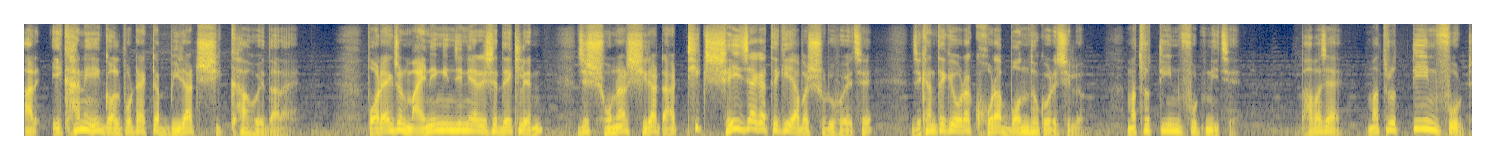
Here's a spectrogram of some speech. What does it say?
আর এখানে গল্পটা একটা বিরাট শিক্ষা হয়ে দাঁড়ায়। পরে একজন মাইনিং ইঞ্জিনিয়ার এসে দেখলেন যে সোনার শিরাটা ঠিক সেই জায়গা থেকেই আবার শুরু হয়েছে, যেখান থেকে ওরা খোঁড়া বন্ধ করেছিল, মাত্র তিন ফুট নিচে। ভাবা যায় মাত্র তিন ফুট।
